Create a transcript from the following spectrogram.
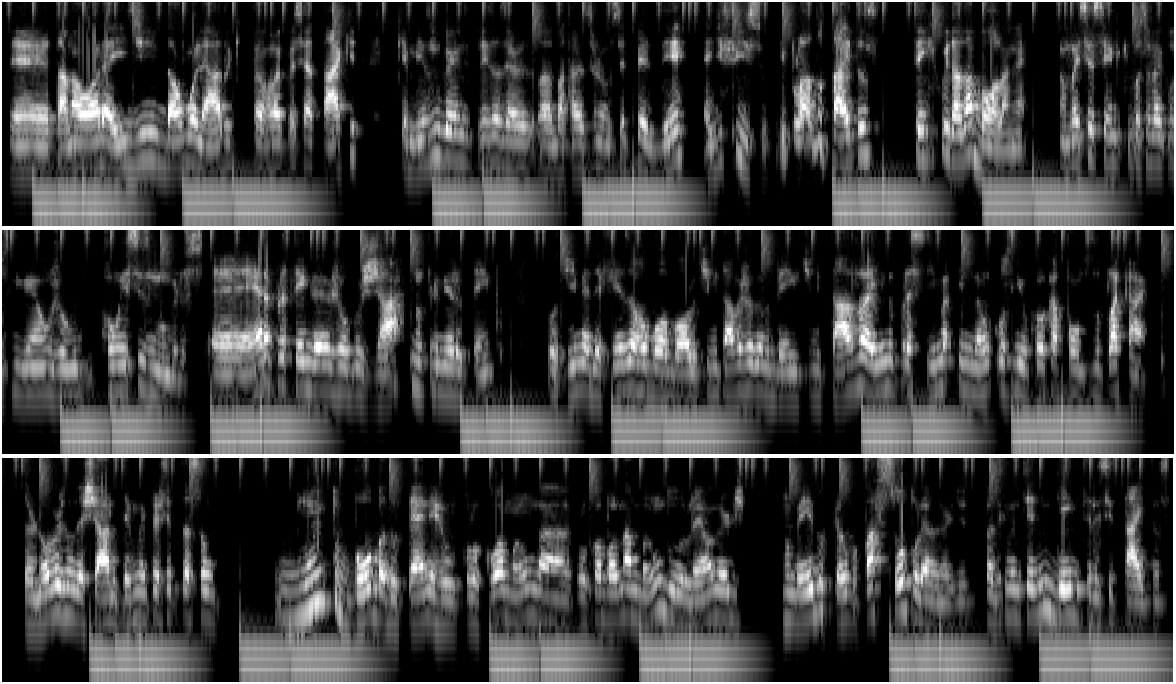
É, tá na hora aí de dar uma olhada que vai rolar com esse ataque. Que mesmo ganhando 3 a 0 a batalha do turnovers, você perder é difícil. E pro lado do Titans, tem que cuidar da bola, né? Não vai ser sempre que você vai conseguir ganhar um jogo com esses números. É, era para ter ganho o jogo já no primeiro tempo. O time, a defesa roubou a bola, o time estava jogando bem, o time estava indo para cima e não conseguiu colocar pontos no placar. turnovers não deixaram, teve uma interceptação muito boba do Tannehill, colocou a mão na, colocou a bola na mão do Leonard no meio do campo, passou pro Leonard, basicamente não tinha ninguém Tennessee Titans.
